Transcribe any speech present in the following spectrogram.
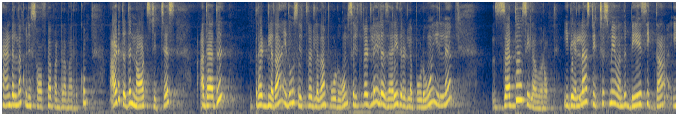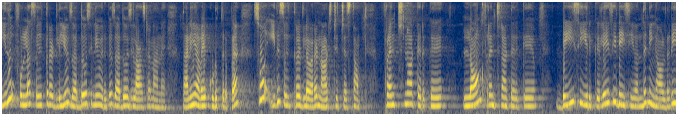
ஹேண்டில் தான் கொஞ்சம் சாஃப்டாக பண்ணுற மாதிரி இருக்கும். அடுத்தது நாட் ஸ்டிச்சஸ் அதாவது த்ரெட்டில் தான் இதுவும் சில்க் த்ரெட்டில் தான் போடுவோம். சில்க் த்ரெட்டில் இல்லை ஜரி த்ரெட்டில் போடுவோம். இல்லை ஜர்தோசியில் வரும். இது எல்லா ஸ்டிச்சஸுமே வந்து பேசிக் தான். இது ஃபுல்லாக சில்க் த்ரெட்லேயும் ஜர்தோசிலையும் இருக்குது ஜர்தோசி லாஸ்ட்டாக நான் தனியாகவே கொடுத்துருப்பேன். ஸோ இது சில்க் த்ரெட்டில் வர நாட் ஸ்டிச்சஸ் தான். ஃப்ரெஞ்ச் நாட் இருக்குது லாங் ஃப்ரெஞ்ச் நாட் இருக்குது டெய்ஸி இருக்குது லேசி டெய்ஸி வந்து நீங்கள் ஆல்ரெடி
